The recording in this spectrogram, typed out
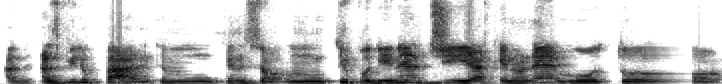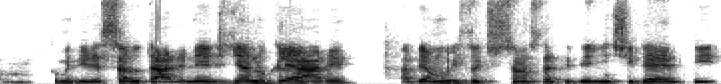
a, a sviluppare che ne so, un tipo di energia che non è molto, come dire, salutare. Energia nucleare, abbiamo visto ci sono stati degli incidenti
